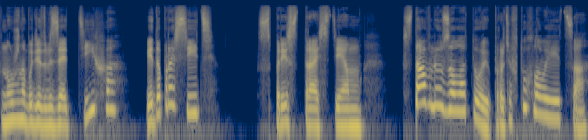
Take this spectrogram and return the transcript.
нужно будет взять тихо и допросить с пристрастием — Ставлю золотой против тухлого яйца.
